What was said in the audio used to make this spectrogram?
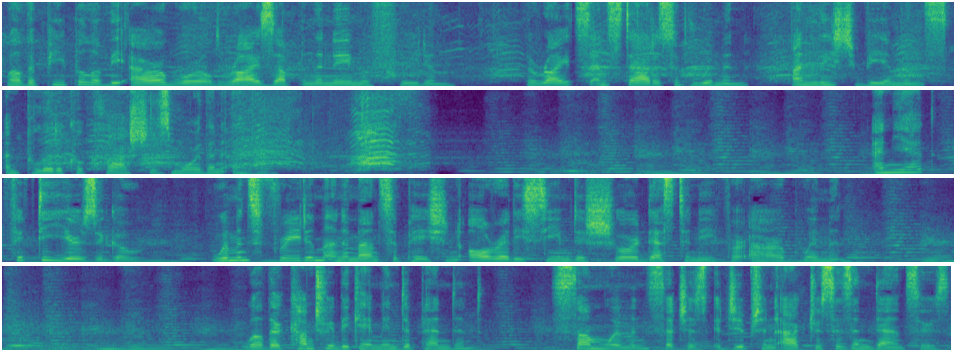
While the people of the Arab world rise up in the name of freedom, the rights and status of women unleash vehemence and political clashes more than ever. And yet, 50 years ago, women's freedom and emancipation already seemed a sure destiny for Arab women. While their country became independent, some women, such as Egyptian actresses and dancers,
